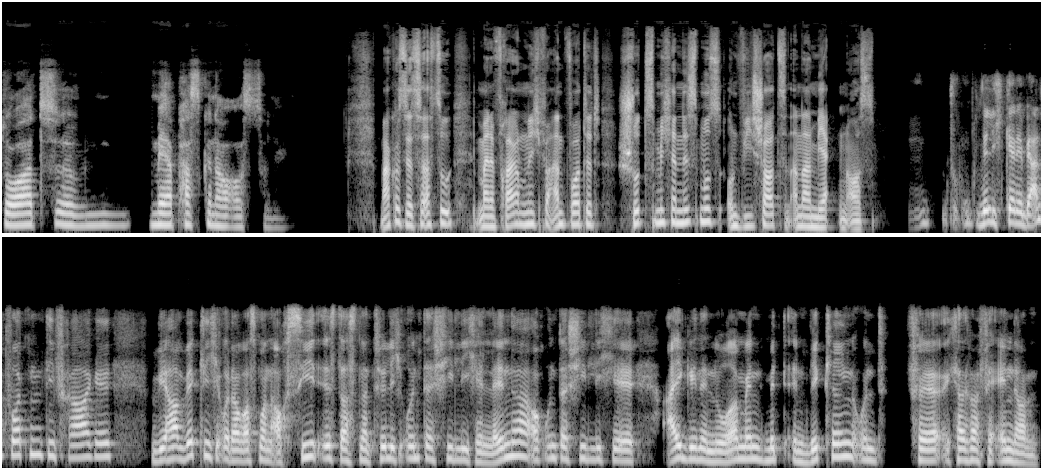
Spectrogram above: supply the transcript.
dort ähm, mehr passgenau auszulegen. Markus, jetzt hast du meine Frage noch nicht beantwortet. Schutzmechanismus und wie schaut es in anderen Märkten aus? will ich gerne beantworten, die Frage. Wir haben wirklich, oder was man auch sieht, ist, dass natürlich unterschiedliche Länder auch unterschiedliche eigene Normen mitentwickeln und ver, ich sag mal, verändern.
